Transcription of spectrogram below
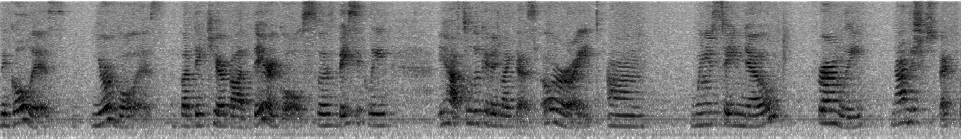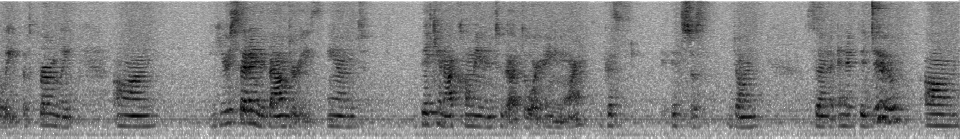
the goal is, your goal is, but they care about their goals. So it's basically, you have to look at it like this. All right, um, when you say no firmly, not disrespectfully, but firmly, um, you're setting the boundaries and they cannot come in into that door anymore because it's just done. So, and if they do, um,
